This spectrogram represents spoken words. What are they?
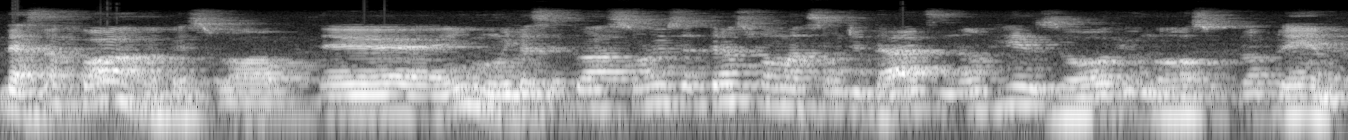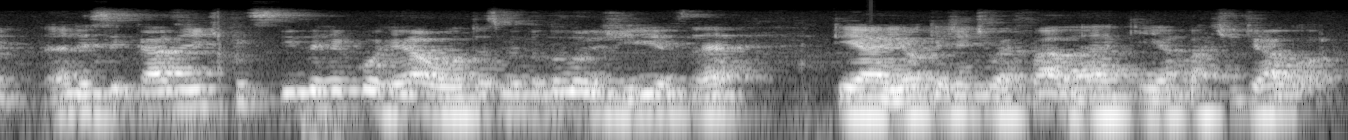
Dessa forma, pessoal, é, em muitas situações a transformação de dados não resolve o nosso problema. Né? Nesse caso, a gente precisa recorrer a outras metodologias, né? que aí é o que a gente vai falar aqui a partir de agora.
